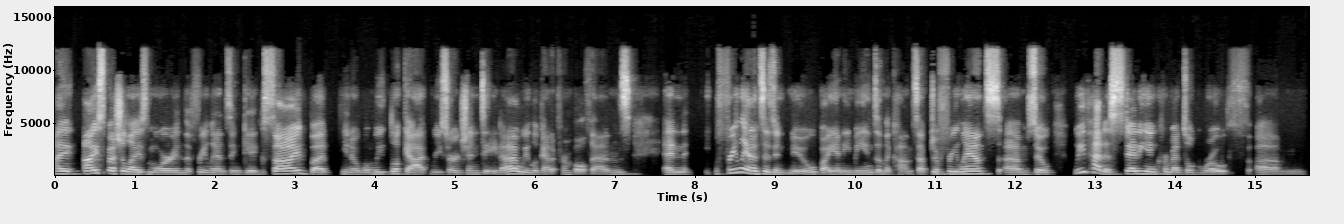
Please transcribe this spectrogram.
I I specialize more in the freelance and gig side, but you know, when we look at research and data, we look at it from both ends. And freelance isn't new by any means, and the concept of freelance. Um, so we've had a steady incremental growth um,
